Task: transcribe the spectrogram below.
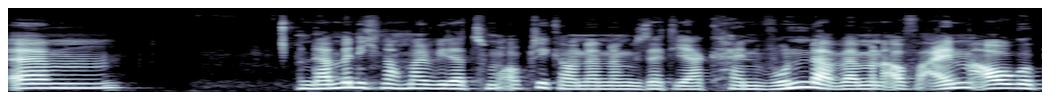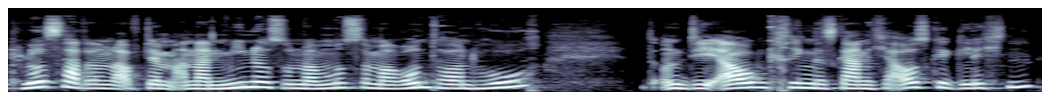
Ähm, und dann bin ich nochmal wieder zum Optiker und dann haben gesagt, ja, kein Wunder, wenn man auf einem Auge Plus hat und auf dem anderen Minus und man muss immer runter und hoch und die Augen kriegen das gar nicht ausgeglichen.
